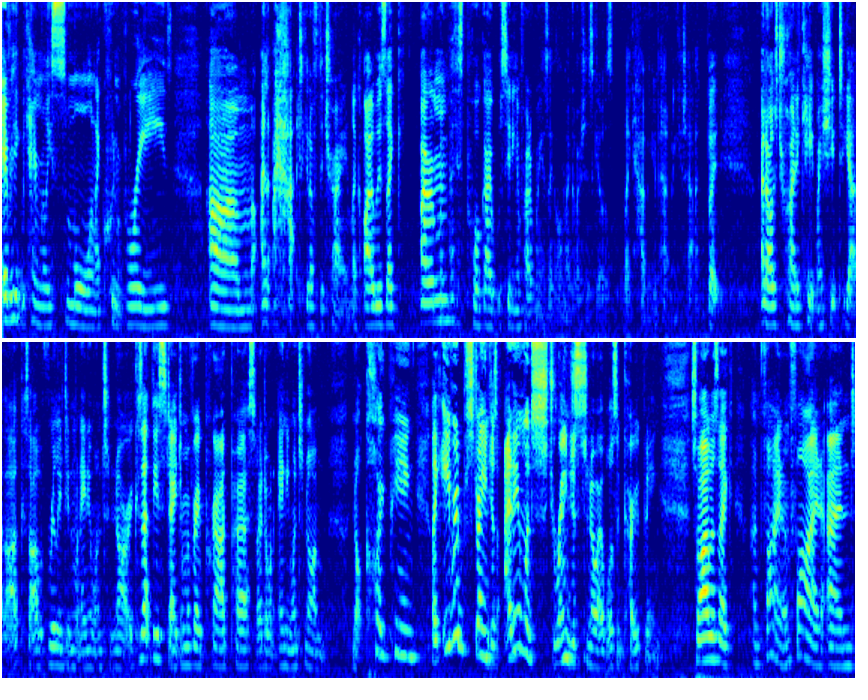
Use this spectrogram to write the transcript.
everything became really small and I couldn't breathe. Um, and I had to get off the train. Like I was like, I remember this poor guy sitting in front of me. He's like, "Oh my gosh, this girl's like having a panic attack." But and I was trying to keep my shit together because I really didn't want anyone to know. Because at this stage, I'm a very proud person. I don't want anyone to know I'm not coping. Like even strangers, I didn't want strangers to know I wasn't coping. So I was like, "I'm fine, I'm fine." And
